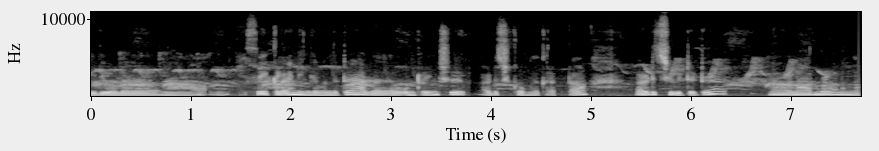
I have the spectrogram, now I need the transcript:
வீடியோவில் நான் சேர்க்கல. நீங்கள் வந்துட்டு அதை ஒன்றரை இன்ச்சு அடிச்சுக்கோங்க கரெக்டாக அடித்து விட்டுட்டு நார்மலாக நம்ம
